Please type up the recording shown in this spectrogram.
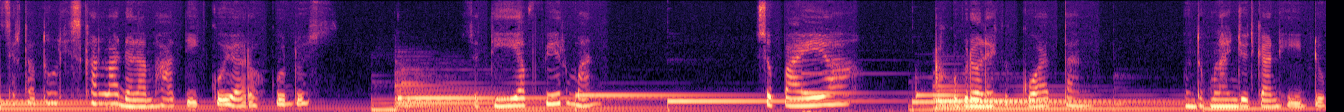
serta tuliskanlah dalam hatiku ya Roh Kudus setiap firman supaya aku beroleh kekuatan untuk melanjutkan hidup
